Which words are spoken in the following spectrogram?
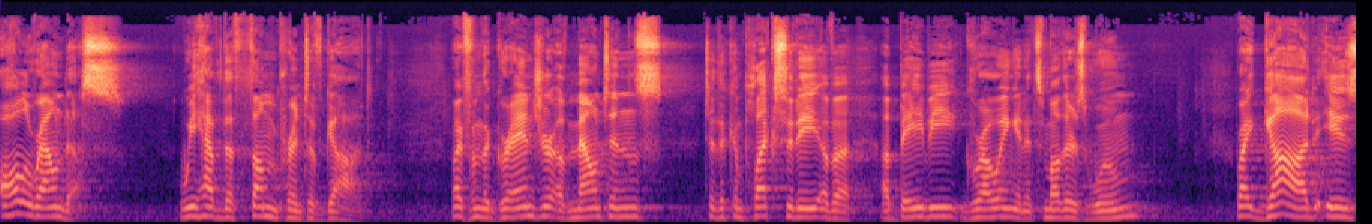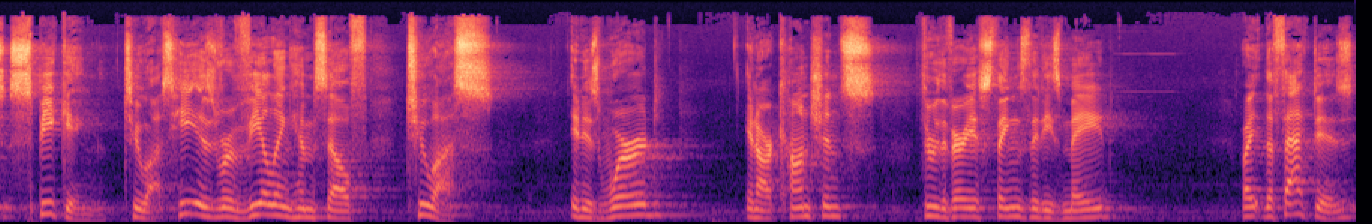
All around us, we have the thumbprint of God. Right, from the grandeur of mountains to the complexity of a, a baby growing in its mother's womb, Right? God is speaking to us, He is revealing Himself to us in His Word, in our conscience, through the various things that He's made. Right? The fact is,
